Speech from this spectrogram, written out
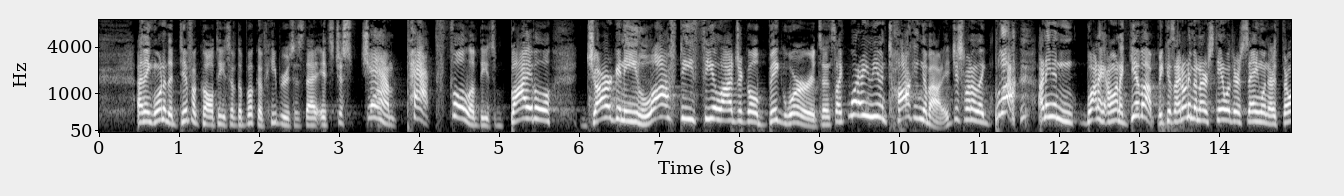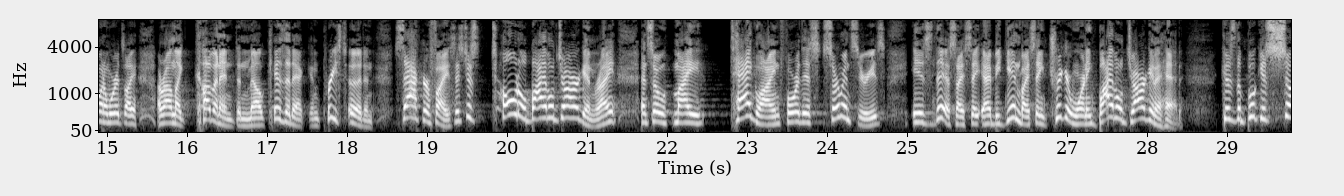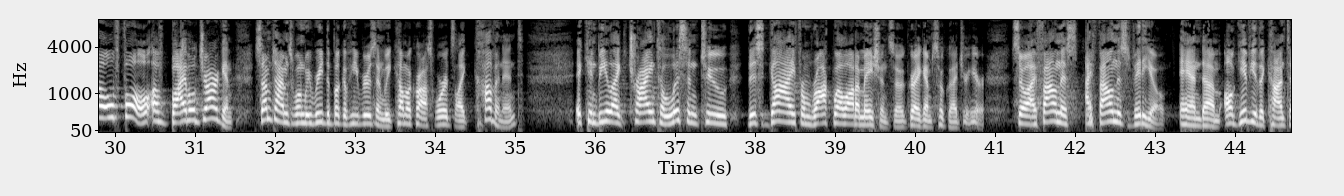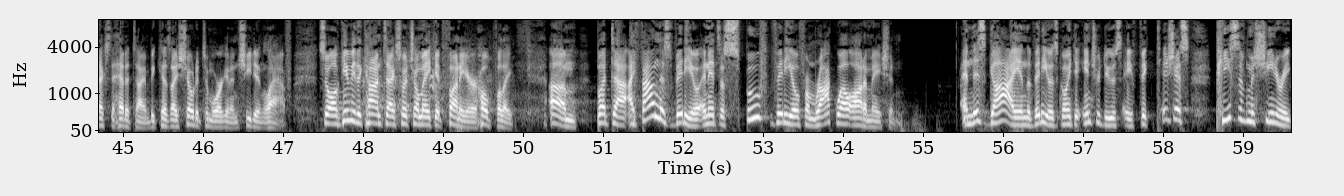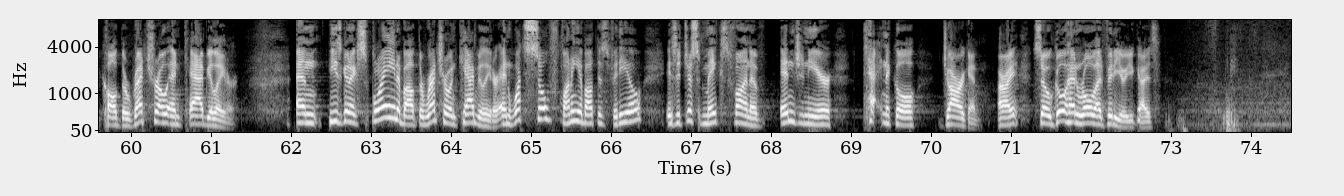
I think one of the difficulties of the book of Hebrews is that it's just jam packed full of these Bible, jargony, lofty, theological big words. And it's like, what are you even talking about? You just want to like, blah! I don't even want to, I want to give up because I don't even understand what they're saying when they're throwing words like, around like covenant and Melchizedek and priesthood and sacrifice. It's just total Bible jargon, right? And so my tagline for this sermon series is this. I say, I begin by saying trigger warning, Bible jargon ahead. Because the book is so full of Bible jargon. Sometimes when we read the book of Hebrews and we come across words like covenant, it can be like trying to listen to this guy from Rockwell Automation. So, Greg, I'm so glad you're here. So, I found this. I found this video, and um, I'll give you the context ahead of time because I showed it to Morgan and she didn't laugh. So, I'll give you the context, which will make it funnier, hopefully. Um, but uh, I found this video, and it's a spoof video from Rockwell Automation. And this guy in the video is going to introduce a fictitious piece of machinery called the retro encabulator. And he's going to explain about the retro encabulator. And what's so funny about this video is it just makes fun of engineer technical jargon. All right? So go ahead and roll that video, you guys.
